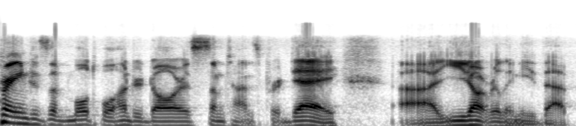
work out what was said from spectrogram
ranges of multiple hundred dollars sometimes per day. Uh, you don't really need that.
